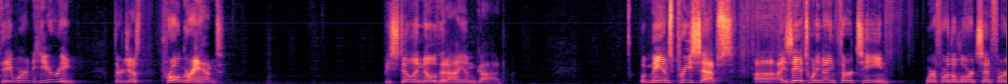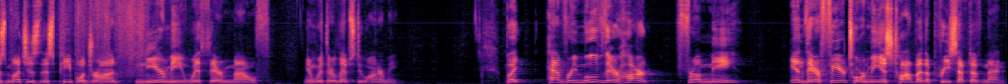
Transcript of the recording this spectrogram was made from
They weren't hearing. They're just programmed. Be still and know that I am God. But man's precepts, uh, Isaiah 29 13. Wherefore the Lord said, For as much as this people draw near me with their mouth, and with their lips do honor me. But have removed their heart from me, and their fear toward me is taught by the precept of men.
